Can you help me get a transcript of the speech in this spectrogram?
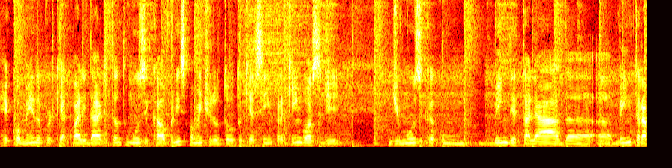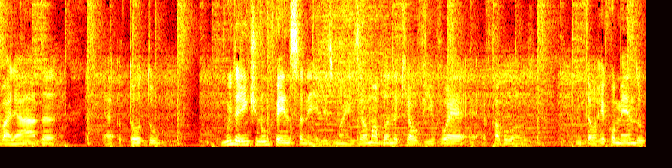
recomendo porque a qualidade tanto musical, principalmente do Toto, que assim, para quem gosta de, de música com bem detalhada, uh, bem trabalhada, uh, o Toto muita gente não pensa neles, mas é uma banda que ao vivo é, é, é fabulosa. Então recomendo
